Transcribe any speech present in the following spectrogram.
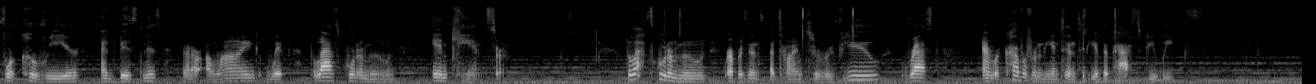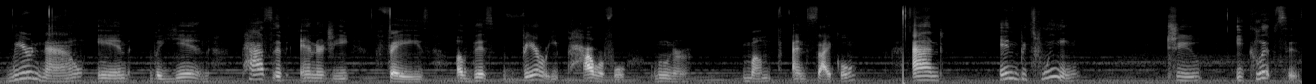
for career and business that are aligned with the last quarter moon in Cancer. The last quarter moon represents a time to review, rest, and recover from the intensity of the past few weeks. We're now in the yin passive energy phase of this very powerful lunar month and cycle, and in between two eclipses,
